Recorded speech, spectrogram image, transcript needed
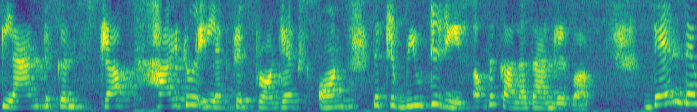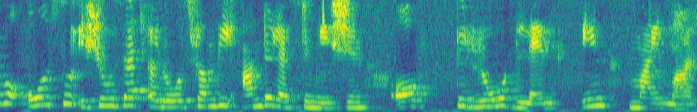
plan to construct hydroelectric projects on the tributaries of the Kaladan River. Then there were also issues that arose from the underestimation of the road length in Myanmar.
